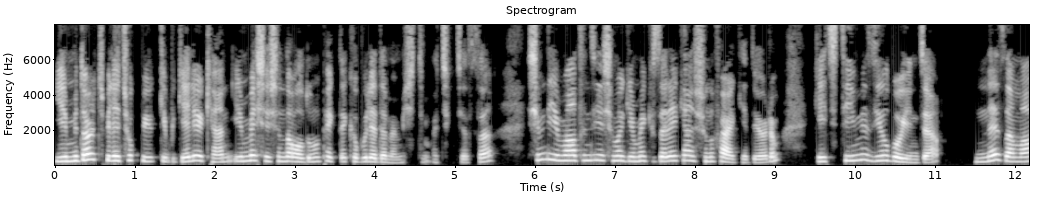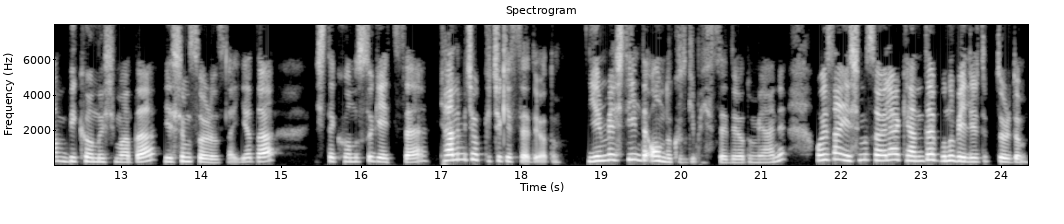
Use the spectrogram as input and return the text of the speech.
24 bile çok büyük gibi gelirken 25 yaşında olduğumu pek de kabul edememiştim açıkçası. Şimdi 26. yaşıma girmek üzereyken şunu fark ediyorum. Geçtiğimiz yıl boyunca ne zaman bir konuşmada yaşım sorulsa ya da işte konusu geçse kendimi çok küçük hissediyordum. 25 değil de 19 gibi hissediyordum yani. O yüzden yaşımı söylerken de bunu belirtip durdum.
